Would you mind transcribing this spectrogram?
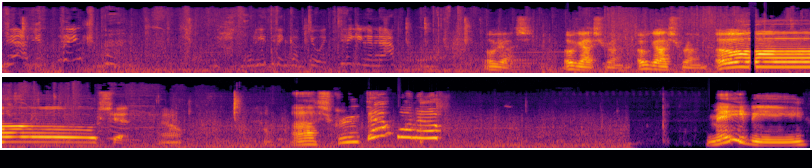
Yeah, you think? What do you think I'm doing? Taking a nap? Oh gosh. Oh gosh, run. Oh gosh, run. Oh shit. No. Uh, I screwed that one up. Maybe.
